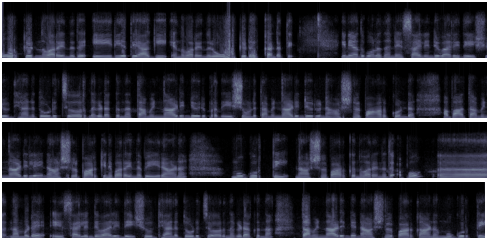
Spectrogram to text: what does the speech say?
ഓർക്കിഡ് എന്ന് പറയുന്നത് ഏരിയ ത്യാഗി എന്ന് പറയുന്ന ഒരു ഓർക്കിഡ് കണ്ടെത്തി. ഇനി അതുപോലെ തന്നെ സൈലന്റ് വാലി ദേശീയോദ്യാനത്തോട് ചേർന്ന് കിടക്കുന്ന തമിഴ്നാടിന്റെ ഒരു പ്രദേശമുണ്ട്. തമിഴ്നാടിന്റെ ഒരു നാഷണൽ പാർക്കുണ്ട്. അപ്പോൾ ആ തമിഴ്നാടിലെ നാഷണൽ പാർക്കിന് പറയുന്ന പേരാണ് മുകുർത്തി നാഷണൽ പാർക്ക് എന്ന് പറയുന്നത്. അപ്പോൾ നമ്മുടെ ഈ സൈലന്റ് വാലി ദേശീയോദ്യാനത്തോട് ചേർന്ന് കിടക്കുന്ന തമിഴ്നാടിന്റെ നാഷണൽ പാർക്കാണ് മുകുർത്തി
